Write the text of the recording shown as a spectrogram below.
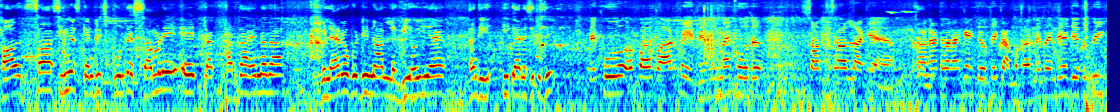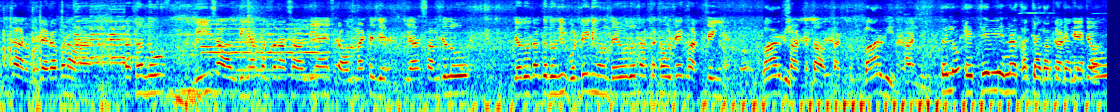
Khalsa senior secondary school ਦੇ ਸਾਹਮਣੇ ਇਹ ਟਰੱਕ ਖੜਦਾ ਹੈ। ਇਹਨਾਂ ਦਾ ਬਲੈਰੋ ਗੱਡੀ ਨਾਲ ਲੱਗੀ ਹੋਈ ਹੈ। ਹਾਂਜੀ ਕੀ ਕਹਿ ਰਹੇ ਸੀ ਤੁਸੀਂ? ਦੇਖੋ ਆਪਾਂ ਬਾਹਰ ਭੇਜਦੇ ਨਹੀਂ। ਮੈਂ ਖੁਦ 7 ਸਾਲ ਲਾ ਕੇ ਆਇਆ। 18 18 ਘੰਟੇ ਉੱਥੇ ਕੰਮ ਕਰਨੇ ਪੈਂਦੇ ਆ। ਜੇ ਤੁਸੀਂ ਘਰ ਵਗੈਰਾ ਬਣਾਉਣਾ ਤਾਂ ਤੁਹਾਨੂੰ 20 ਸਾਲ ਦੀਆਂ 15 ਸਾਲ ਦੀਆਂ ਇੰਸਟਾਲਮੈਂਟ ਜਾਂ ਸਮਝ ਲਓ ਜਦੋਂ ਤੱਕ ਤੁਸੀਂ ਵੱਡੇ ਨਹੀਂ ਹੁੰਦੇ ਉਦੋਂ ਤੱਕ ਤੁਹਾਡੇ ਖਰਚੇ ਹੀ ਆ। ਬਾਹਰ ਵੀ? 60 ਸਾਲ ਤੱਕ। ਬਾਹਰ ਵੀ? ਹਾਂਜੀ। ਪਹਿਲਾਂ ਇੱਥੇ ਵੀ ਇੰਨਾ ਖਰਚਾ ਕਰਕੇ ਜਾਂਦੇ ਕਰਕੇ। ਜਾਓ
